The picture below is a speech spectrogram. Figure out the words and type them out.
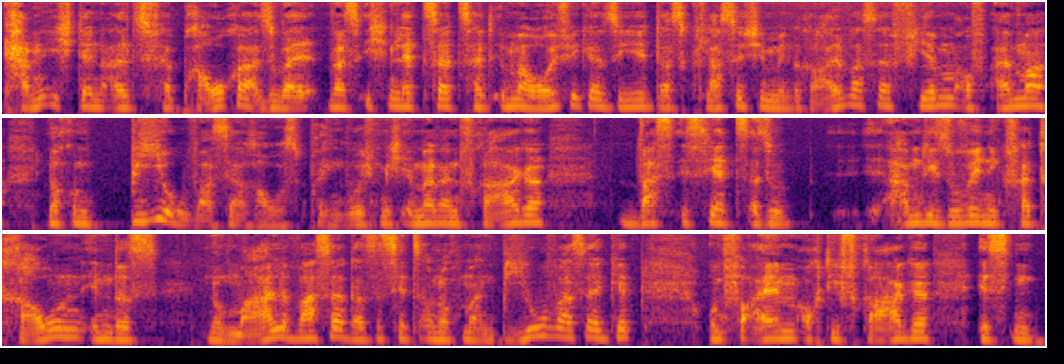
Kann ich denn als Verbraucher, also weil was ich in letzter Zeit immer häufiger sehe, dass klassische Mineralwasserfirmen auf einmal noch ein Biowasser rausbringen, wo ich mich immer dann frage, was ist jetzt, also haben die so wenig Vertrauen in das normale Wasser, dass es jetzt auch noch mal ein Biowasser gibt und vor allem auch die Frage, ist ein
